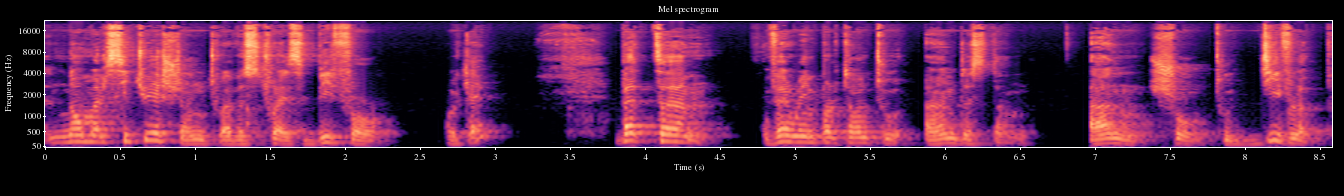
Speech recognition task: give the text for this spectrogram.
normal situation to have a stress before, okay? But um, very important to understand and sure to develop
